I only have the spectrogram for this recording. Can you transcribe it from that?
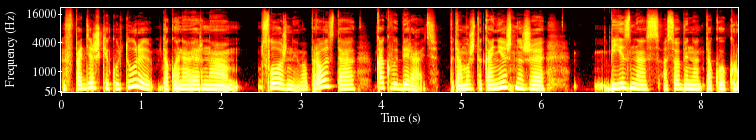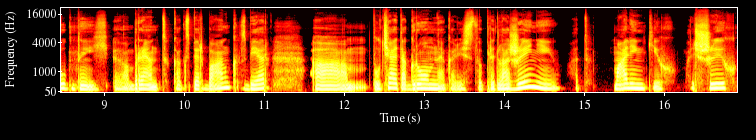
В поддержке культуры такой, наверное, сложный вопрос, да, как выбирать? Потому что, конечно же, бизнес, особенно такой крупный э, бренд, как Сбербанк, Сбер, получает огромное количество предложений от маленьких, больших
